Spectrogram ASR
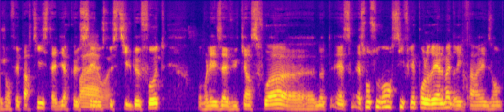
j'en fais partie. C'est-à-dire que c'est ce style de faute, on les a vus 15 fois. Notre, elles, sont souvent sifflées pour le Real Madrid, par exemple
